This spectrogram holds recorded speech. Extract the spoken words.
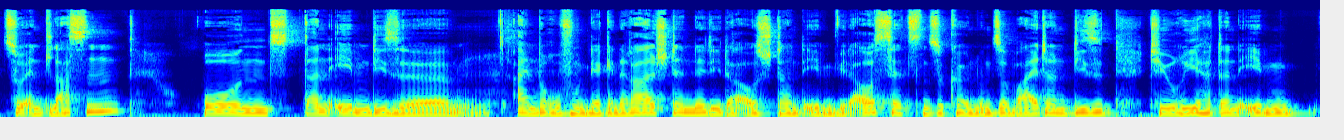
zu entlassen und dann eben diese Einberufung der Generalstände, die da ausstand, eben wieder aussetzen zu können und so weiter. Und diese Theorie hat dann eben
